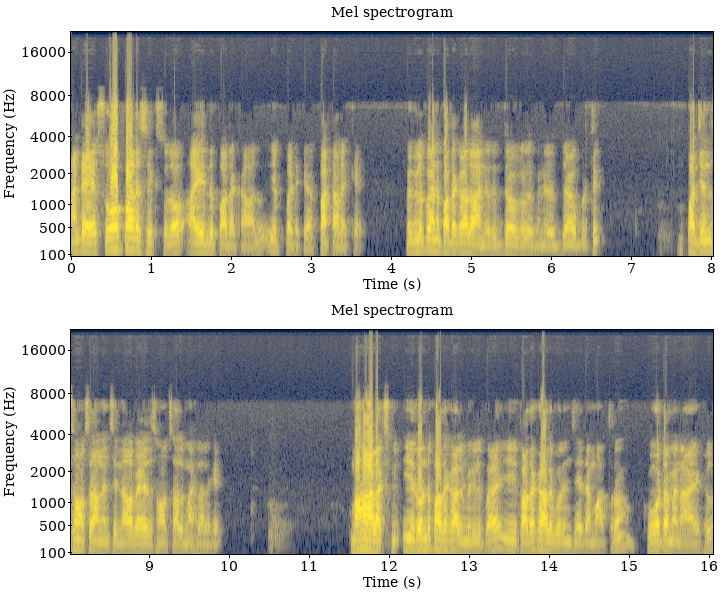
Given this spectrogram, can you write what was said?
అంటే సూపర్ సిక్స్లో ఐదు పథకాలు ఇప్పటికే పట్టాలెక్కాయి. మిగిలిపోయిన పథకాలు ఆ నిరుద్యోగులకు నిరుద్యోగ భృతి పద్దెనిమిది సంవత్సరాల నుంచి నలభై ఐదు సంవత్సరాల మహిళలకి. మహాలక్ష్మి. ఈ రెండు పథకాలు మిగిలిపోయాయి ఈ పథకాల గురించి అయితే మాత్రం కూటమి నాయకులు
